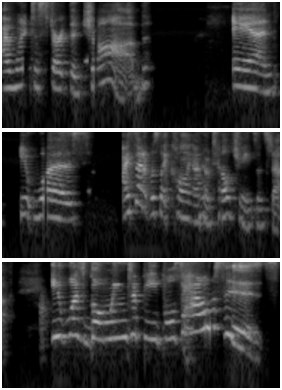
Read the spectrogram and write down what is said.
I went to start the job, and it was, I thought it was like calling on hotel chains and stuff. It was going to people's houses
